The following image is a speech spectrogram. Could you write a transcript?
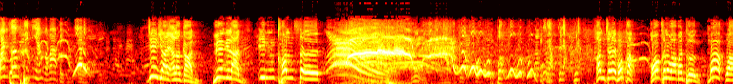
มันเทิงสินอหยังก็ว่าไปวู้ ยิ่งใหญ่อลังการเลี้ยงอีลานอินคอนเสิร์ตคือแล้วคือแล้วคือแล้วท่านจะได้พบกับกองคารวาบันเทิงมากกว่า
